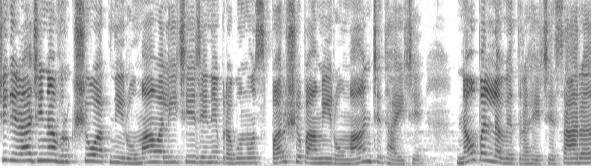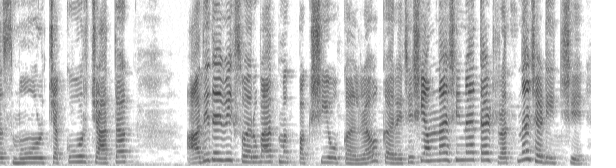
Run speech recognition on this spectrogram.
શ્રી ગિરાજીના વૃક્ષો આપની રોમાવલી છે, જેને પ્રભુનો સ્પર્શ પામી રોમાંચ થાય છે. નવપલ્લવિત રહે છે. સારસ મોર ચકોર, ચાતક આધિદૈવિક સ્વરૂપાત્મક પક્ષીઓ કલરવ કરે છે. શ્રી અમનાજીના તટ રત્ન જડિત છે.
